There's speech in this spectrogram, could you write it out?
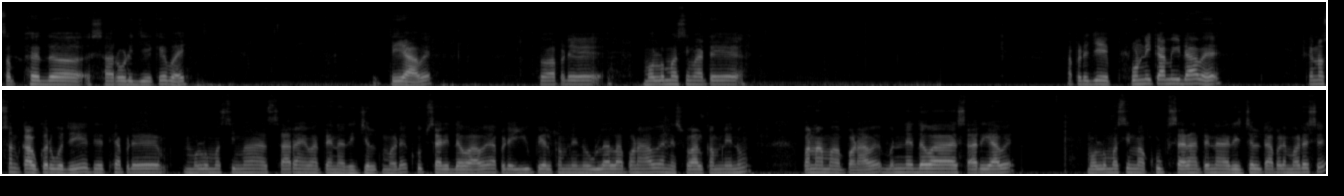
સફેદ સારોડી જે કહેવાય તે આવે. તો આપણે મોલોમસી માટે આપણે જે ફ્લોનિકામિડ આવે, તેનો છંટકાવ કરવો જોઈએ. જેથી આપણે મોલોમસીમાં સારા એવા તેના રિઝલ્ટ મળે. ખૂબ સારી દવા આવે. આપણે યુપીએલ કંપનીનું ઉલાલા પણ આવે અને સ્વાલ કંપનીનું પનામા પણ આવે. બંને દવા સારી આવે. મોલોમસીમાં ખૂબ સારા તેના રિઝલ્ટ આપણે મળે છે.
